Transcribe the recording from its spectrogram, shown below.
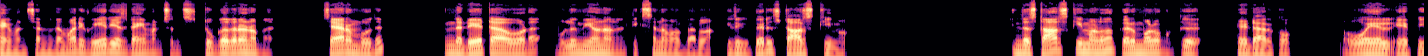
dimension இந்த மாதிரி வேரியஸ் டைமென்ஷன்ஸ் டுகெதராக நம்ம சேரும்போது இந்த டேட்டாவோட முழுமையான அனலிட்டிக்ஸை நம்ம பெறலாம். இதுக்கு பேர் ஸ்டார் ஸ்கீமா இந்த ஸ்டார் ஸ்கீமாவில் தான் பெரும்பாலும் நமக்கு டேட்டா இருக்கும். ஓஎல்ஏபி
